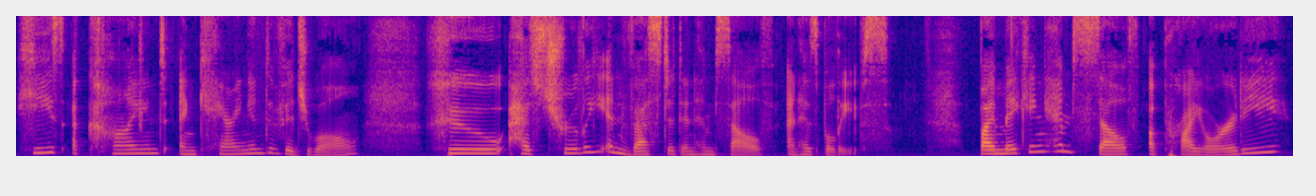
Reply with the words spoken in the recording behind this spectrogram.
he's a kind and caring individual who has truly invested in himself and his beliefs. By making himself a priority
